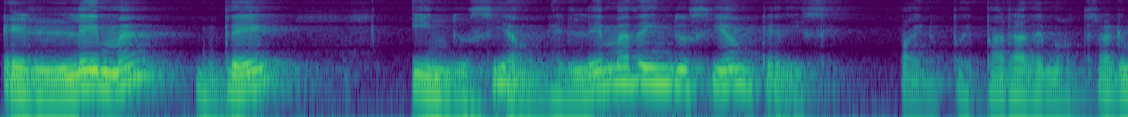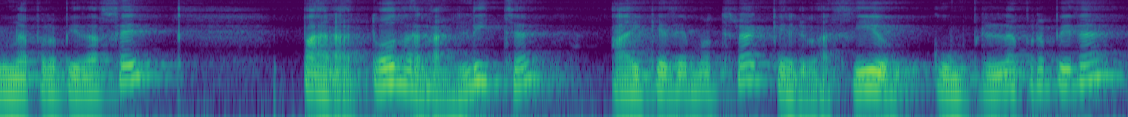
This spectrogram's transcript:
el lema de inducción. El lema de inducción que dice, bueno, pues para demostrar una propiedad C, para todas las listas hay que demostrar que el vacío cumple la propiedad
